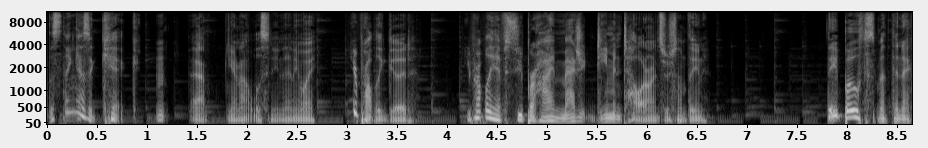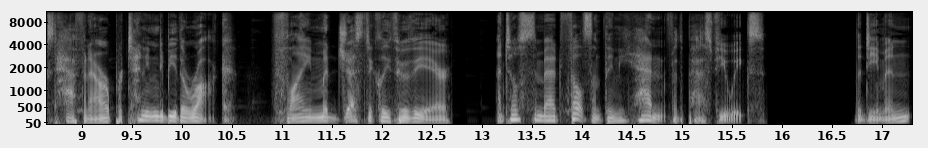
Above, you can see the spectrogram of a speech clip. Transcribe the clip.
This thing has a kick. Mm, eh, you're not listening anyway. You're probably good. You probably have super high magic demon tolerance or something. They both spent the next half an hour pretending to be the Roc, flying majestically through the air until Sinbad felt something he hadn't for the past few weeks. The demon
